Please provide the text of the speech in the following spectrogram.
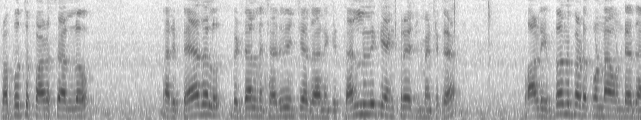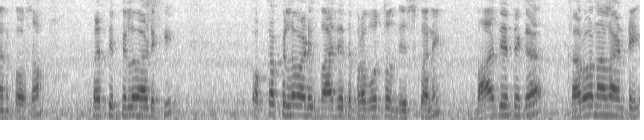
ప్రభుత్వ పాఠశాలలో మరి పేదలు బిడ్డలను చదివించేదానికి తల్లికి ఎంకరేజ్మెంట్గా వాళ్ళు ఇబ్బంది పడకుండా ఉండేదానికోసం ప్రతి పిల్లవాడికి ఒక్క పిల్లవాడికి బాధ్యత ప్రభుత్వం తీసుకొని బాధ్యతగా కరోనా లాంటి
